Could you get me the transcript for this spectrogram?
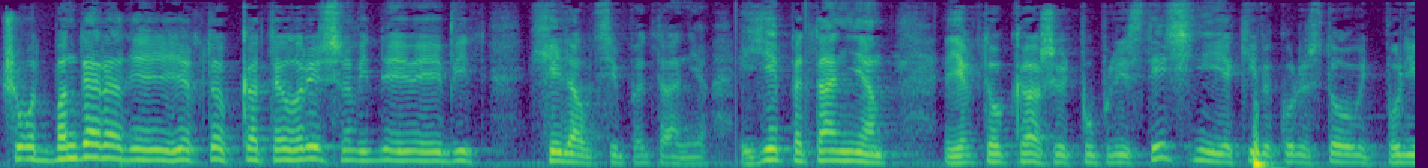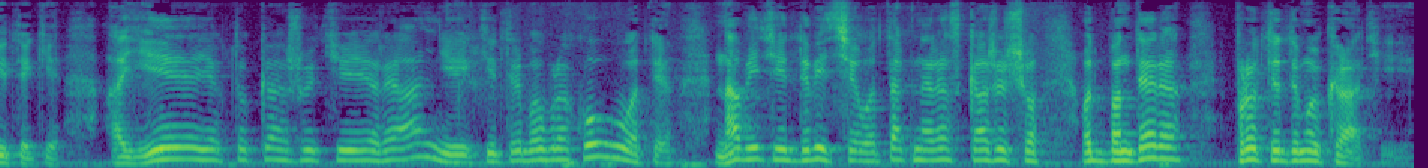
що от Бандера е, як то категорично від, е, відхиляв ці питання. Є питання, як то кажуть, популістичні, які використовують політики, а є, як то кажуть, реальні, які треба враховувати. Навіть дивіться, отак не раз кажуть, що от Бандера проти демократії.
